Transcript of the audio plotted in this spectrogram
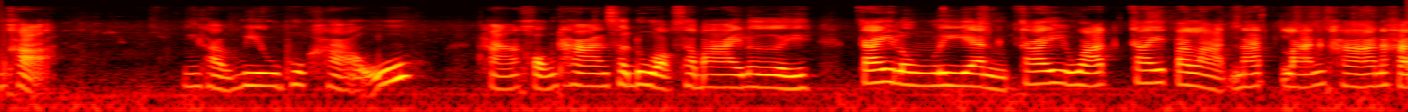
ำค่ะ นี่ค่ะวิวภูเขา หาของทานสะดวกสบายเลย ใกล้โรงเรียน ใกล้วัด ใกล้ตลาดนัดร้านค้านะคะ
